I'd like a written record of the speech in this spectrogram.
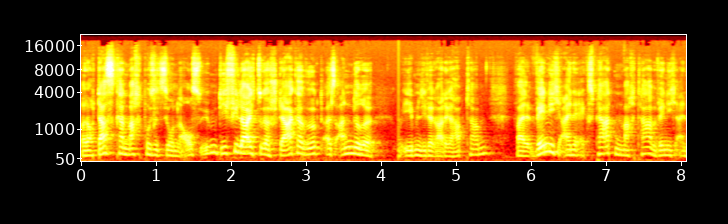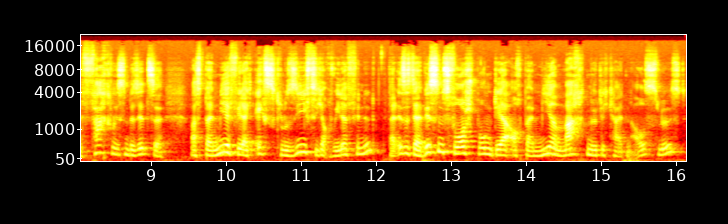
Weil auch das kann Machtpositionen ausüben, die vielleicht sogar stärker wirkt als andere Ebenen, die wir gerade gehabt haben. Weil wenn ich eine Expertenmacht habe, wenn ich ein Fachwissen besitze, was bei mir vielleicht exklusiv sich auch wiederfindet, dann ist es der Wissensvorsprung, der auch bei mir Machtmöglichkeiten auslöst.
